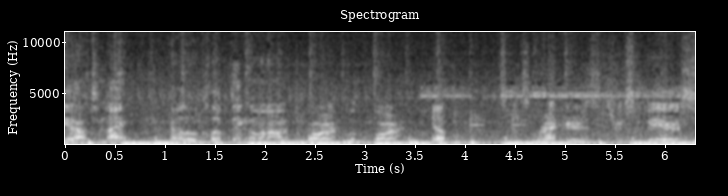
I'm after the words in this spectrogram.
Get out tonight. Got a little club thing going on at the bar, local bar. Yep. Spin some records, drink some beers.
